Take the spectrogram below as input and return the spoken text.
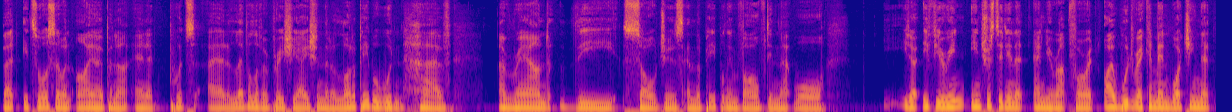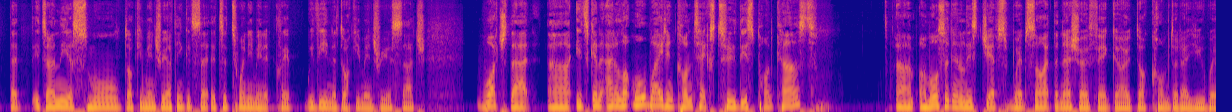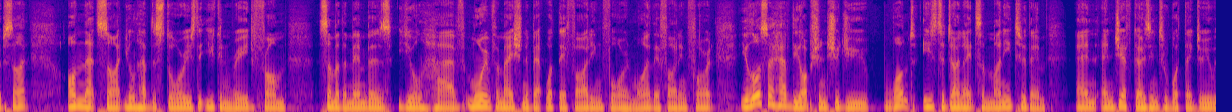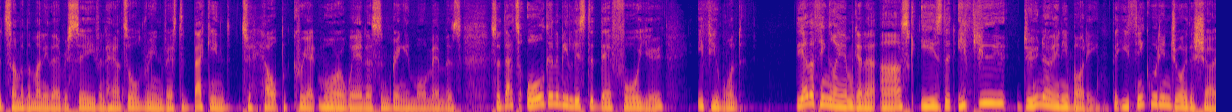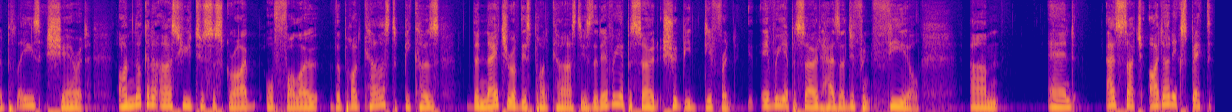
but it's also an eye opener, and it puts at a level of appreciation that a lot of people wouldn't have around the soldiers and the people involved in that war. You know, if you're in, interested in it and you're up for it, I would recommend watching that. That it's only a small documentary. I think it's a, it's a 20 minute clip within a documentary as such watch that. Uh, it's going to add a lot more weight and context to this podcast. Um, I'm also going to list Jeff's website, the nashofairgo.com.au website. On that site, you'll have the stories that you can read from some of the members. You'll have more information about what they're fighting for and why they're fighting for it. You'll also have the option, should you want, is to donate some money to them and and Jeff goes into what they do with some of the money they receive and how it's all reinvested back in to help create more awareness and bring in more members. So that's all going to be listed there for you if you want. The other thing I am going to ask is that if you do know anybody that you think would enjoy the show, please share it. I'm not going to ask you to subscribe or follow the podcast because the nature of this podcast is that every episode should be different. Every episode has a different feel. Um, and as such, I don't expect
